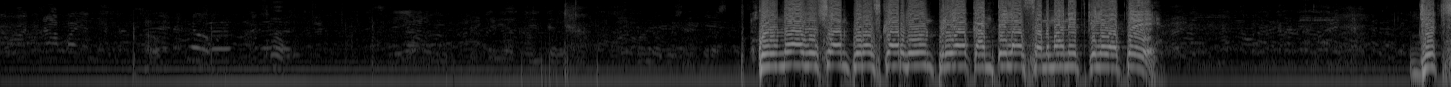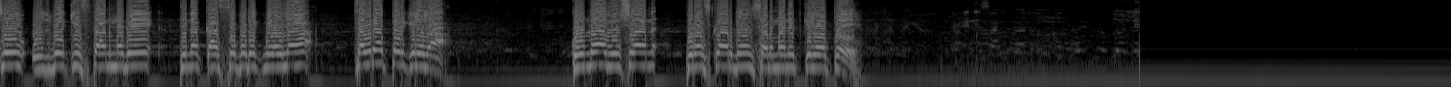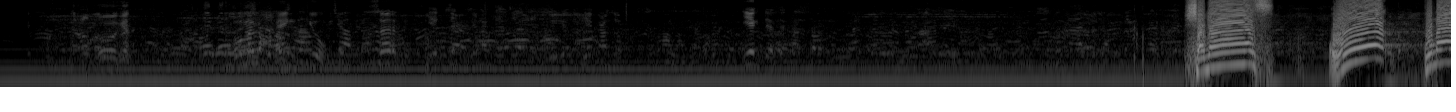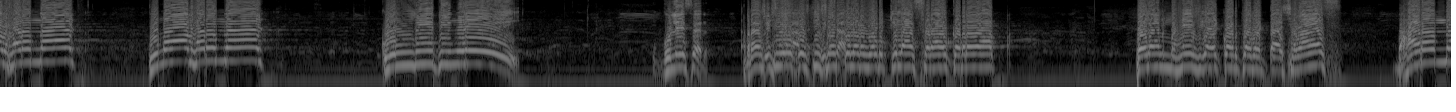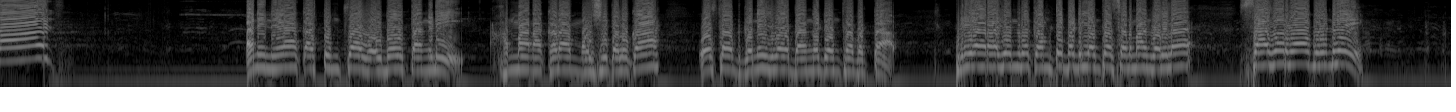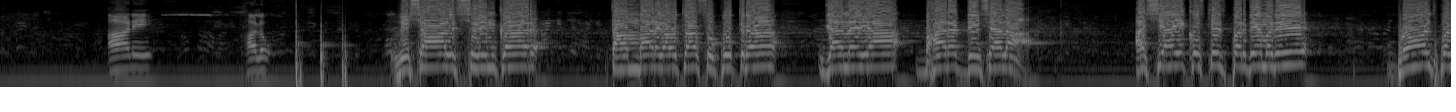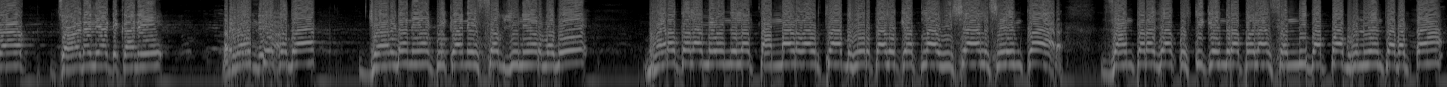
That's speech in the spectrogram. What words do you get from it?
पूर्णभूषण पुरस्कार देऊन प्रिया कामटेला सन्मानित केले जाते जित्सू उझबेकिस्तानमध्ये तिनं कांस्य पदक मिळवला चौऱ्याहत्तर किलोला. कोंडाभूषण पुरस्कार देऊन सन्मानित केले होते थँक्यू सर एक देते हा सर शबास. ओ पुन्हा भरमनाथ पुन्हा भरमनाथ कुल्ली पिंगळे. गुले सर. राष्ट्रीय कुस्ती. सर्कुलर वडकीला सराव करणारा. पहिला महेश गायकवाडचा बट्टा. शबास. भारमनाथ आणि निळा कास्टूमचा वैभव तांगडी. हनुमान आखाडा मुळशी तालुका. वस्तात गणेशभाई बांगट यांचा बट्टा. प्रिया राजेंद्र कामटे पाटील यांचा सन्मान झालेला. सागरराव बोंडवे. आणि हॅलो. विशाल शिळीमकर तांबाडगावचा सुपुत्र ज्यानं या भारत देशाला. आशियाई कुस्ती स्पर्धेमध्ये ब्रॉन्झ पदक जॉर्डन या ठिकाणी. रौप्य. पदक जॉर्डन या ठिकाणी सब ज्युनियरमध्ये. भारताला मिळवून दिला तांबाडगावचा भोर तालुक्यातला विशाल शिळीमकर जांतराजा कुस्ती केंद्रापाला पहिला संदीप बाप्पा भुनवे यांचा बट्टा.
